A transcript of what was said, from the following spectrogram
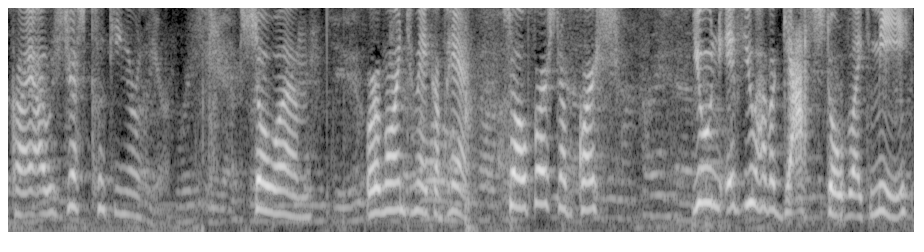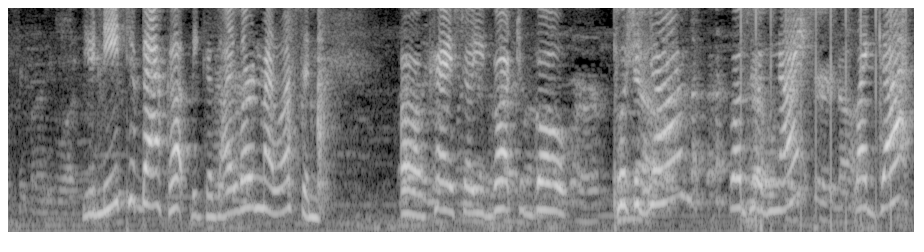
Okay, I was just cooking earlier. So, um, we're going to make a pan. So first, of course, you if you have a gas stove like me, you need to back up because I learned my lesson. Okay, so you got to go push it down, go to ignite, like that,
